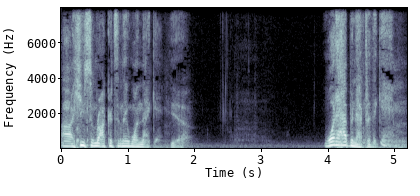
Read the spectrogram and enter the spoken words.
uh, Houston Rockets, and they won that game. Yeah. What happened after the game?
